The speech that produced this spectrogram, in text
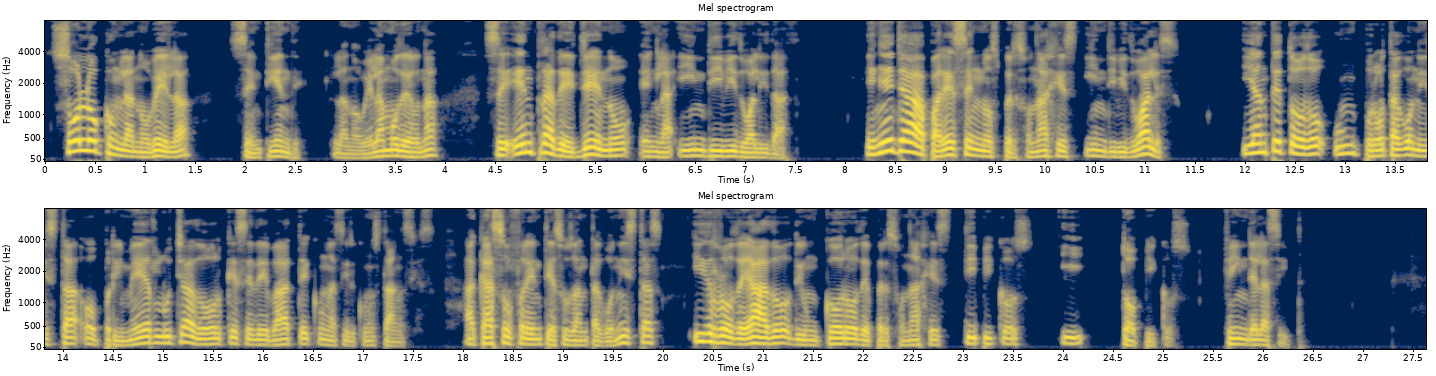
Solo con la novela se entiende, la novela moderna, se entra de lleno en la individualidad. En ella aparecen los personajes individuales, y ante todo un protagonista o primer luchador que se debate con las circunstancias, acaso frente a sus antagonistas y rodeado de un coro de personajes típicos y tópicos. Fin de la cita.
